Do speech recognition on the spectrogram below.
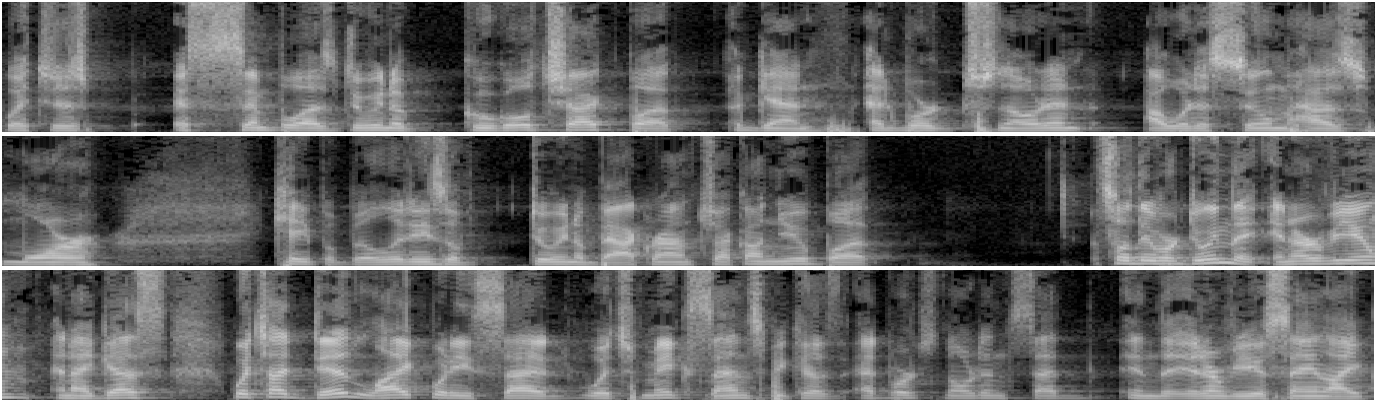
which is as simple as doing a Google check. But again, Edward Snowden, I would assume, has more capabilities of doing a background check on you. But so they were doing the interview, and I guess, which I did like what he said, which makes sense because Edward Snowden said in the interview, saying, like,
